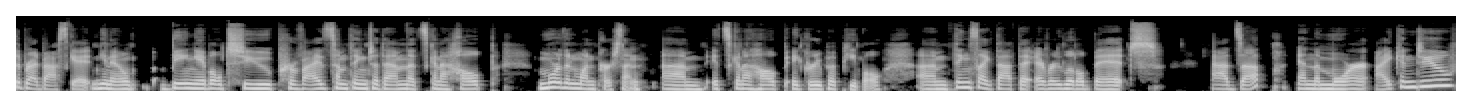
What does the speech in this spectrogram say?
the breadbasket, you know, being able to provide something to them that's going to help more than one person. Um, it's going to help a group of people. Um, things like that, that every little bit adds up. And the more I can do,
